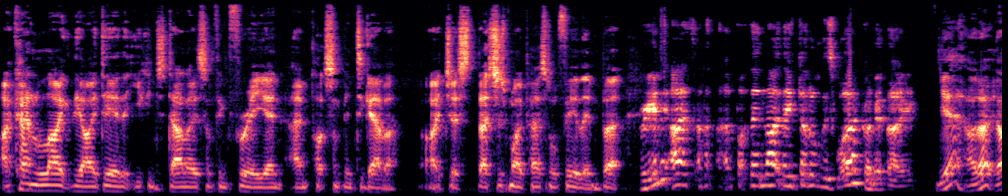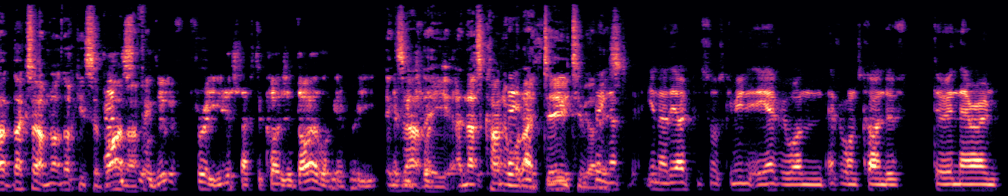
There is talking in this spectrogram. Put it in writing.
I kind of like the idea that you can just download something free and, and put something together. I just that's just my personal feeling, but Really? I, I, I- but then like they've done all this work on it though. yeah, I don't like I say I'm not knocking You Sublime. I think do it for free. You just have to close a dialogue every every Exactly, 20 and that's kind of think what I that's the do, to be honest. that's- You know, the open source community, everyone, everyone's kind of doing their own,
